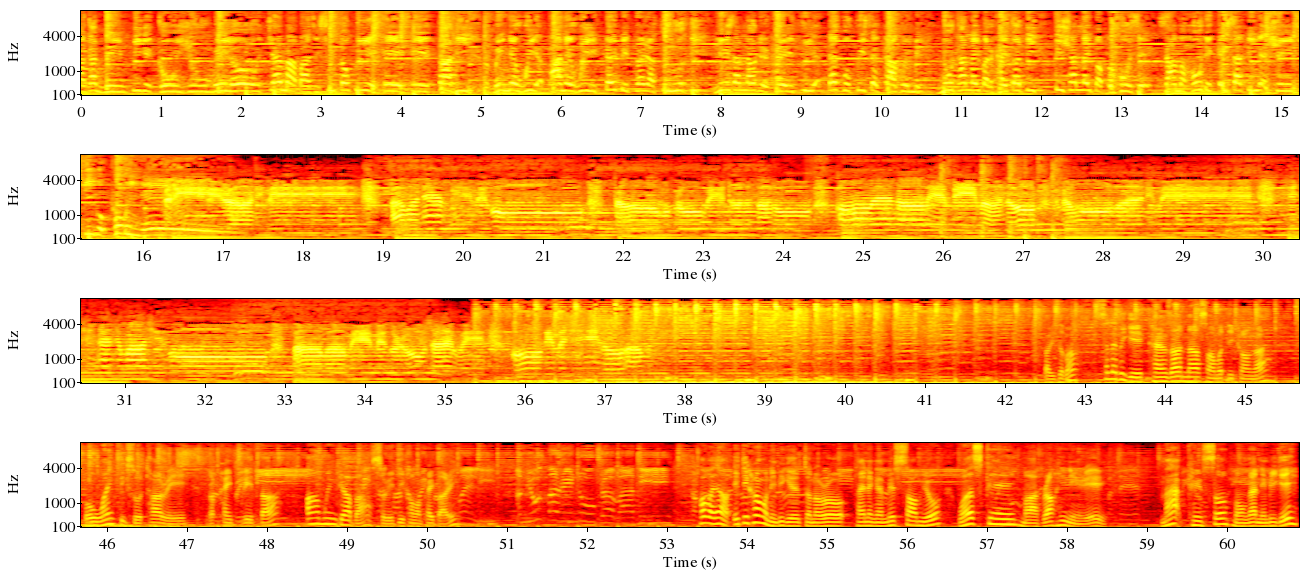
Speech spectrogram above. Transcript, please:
ရာကနေပြီးကဂုံယူမေးလို့ကျမ်းမာပါစီဆူတော့ပြီးအေးအေးတာဒီအမိန်နဲ့ဝီအဖားနဲ့ဝီတိတ်ပြီးတွဲရသူတို့တီလေးစားလောက်တဲ့ခိုင်တီအတက်ကိုပြီးဆက်ကာခွင့်မီနိုးထားလိုက်ပါခိုင်တော်တီတီရှာလိုက်ပါပခိုးစစ်ဇာမဟုတ်တဲ့ကိစ္စတီးနဲ့ရှင်တီကိုဖုံးနေမေရာနေမေအမနဲ့မေမေကိုတာမပရိုဝေတလာလို့အော် ပါရီစပါဆက်လက်ပြီးခန်းစားနာဆောင်ဝတီခေါင်ကဘုံဝိုင်းတိဆိုထားရရခိုင်ပရိသအာမွင်ကပါဆိုရတီခေါင်မှာဖိုက်ပါရီဟောပါရ80ခရောင်းကနေပြီးကျွန်တော်တို့ထိုင်းနိုင်ငံမစ်ဆော်မျိုး Waskin မှာရဟိနေရ မခင်စောမောင်ကနေပြီး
